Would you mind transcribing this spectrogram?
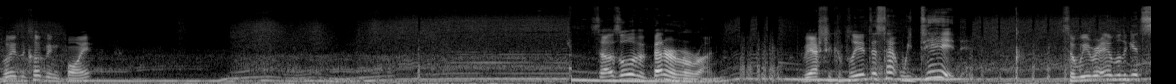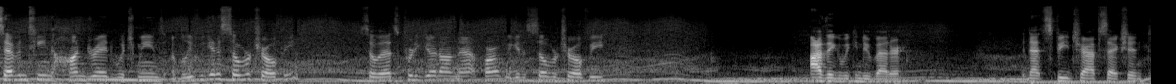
Complete the clipping point. So that was a little bit better of a run. We actually completed this time? We did! So we were able to get 1700, which means I believe we get a silver trophy. So that's pretty good on that part. We get a silver trophy. I think we can do better in that speed trap section.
